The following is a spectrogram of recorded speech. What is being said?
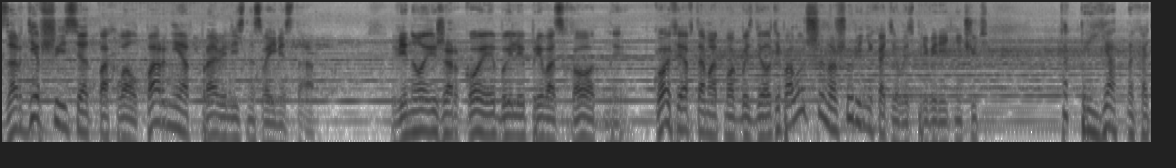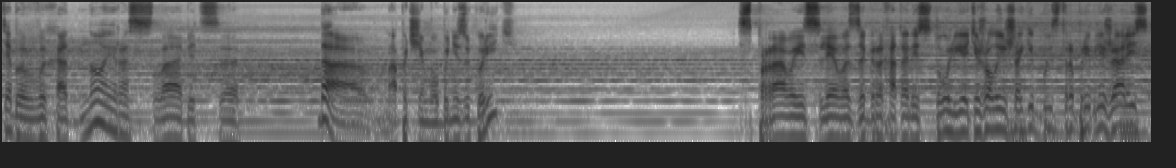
Зардевшиеся от похвал парни отправились на свои места. Вино и жаркое были превосходны. Кофе-автомат мог бы сделать и получше, но Шуре не хотелось привередничать. Так приятно хотя бы в выходной расслабиться. Да, а почему бы не закурить? Справа и слева загрохотали стулья, тяжелые шаги быстро приближались.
